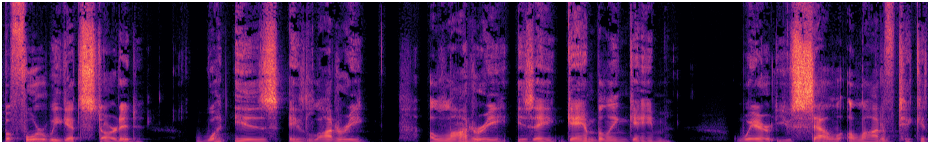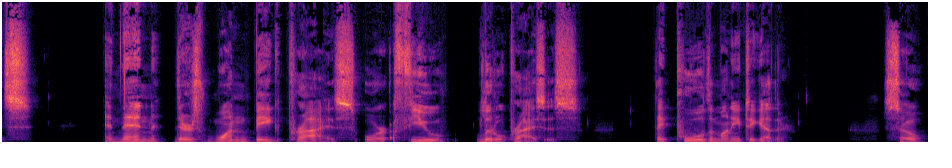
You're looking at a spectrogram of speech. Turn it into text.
Before we get started, what is a lottery? A lottery is a gambling game where you sell a lot of tickets and then there's one big prize or a few little prizes. They pool the money together. So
